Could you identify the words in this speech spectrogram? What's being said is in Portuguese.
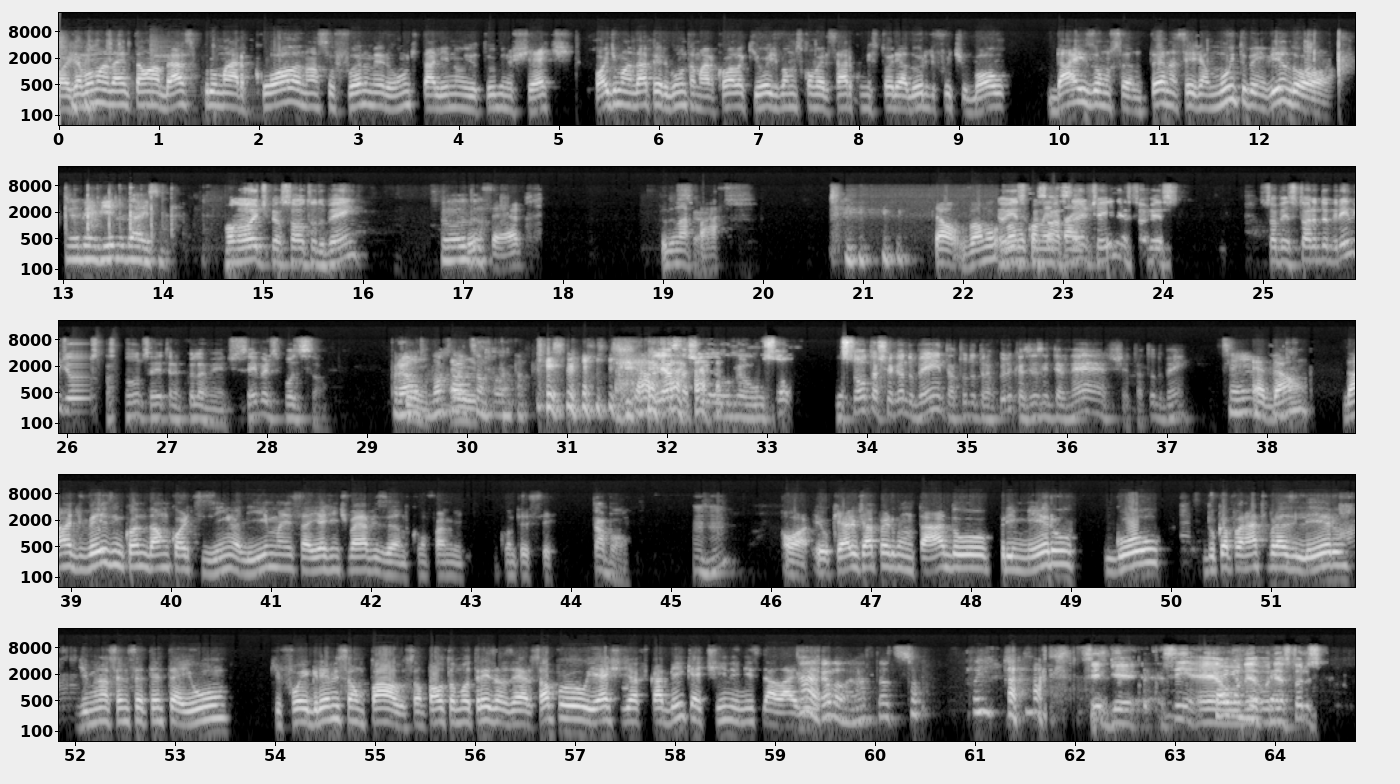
Ó, já vou mandar então um abraço para o Marcola, nosso fã número um, que está ali no YouTube, no chat. Pode mandar pergunta, Marcola, que hoje vamos conversar com o historiador de futebol, Dyson Santana. Seja muito bem-vindo. Seja bem-vindo, Dyson. Boa noite, pessoal. Tudo bem? Tudo, Tudo certo. Tudo na certo. paz. Então, vamos, Eu vamos começar. bastante aí, né, sobre, sobre a história do Grêmio e de outros assuntos aí, tranquilamente. Sempre à disposição. Pronto, Sim, vamos falar é de São Paulo, então. Aliás, tá chegando, o, meu, o, som, o som tá chegando bem, tá tudo tranquilo, que às vezes a internet, tá tudo bem. Sim. É, dá um, dá de vez em quando dá um cortezinho ali, mas aí a gente vai avisando conforme acontecer. Tá bom. Uhum. Ó, eu quero já perguntar do primeiro gol do Campeonato Brasileiro de 1971, que foi Grêmio e São Paulo. São Paulo tomou 3 a 0 só para o Yesh já ficar bem quietinho no início da live. Caramba, tá só... sim, porque, sim é, o, o, Nestor,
